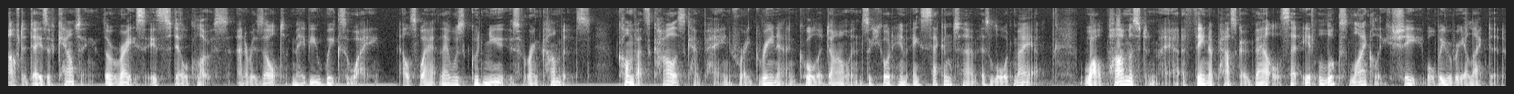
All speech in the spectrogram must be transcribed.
After days of counting, the race is still close, and a result may be weeks away. Elsewhere, there was good news for incumbents. Kon Vatskalis campaign for a greener and cooler Darwin secured him a second term as Lord Mayor, while Palmerston Mayor Athena Pascoe Bell said it looks likely she will be re elected.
